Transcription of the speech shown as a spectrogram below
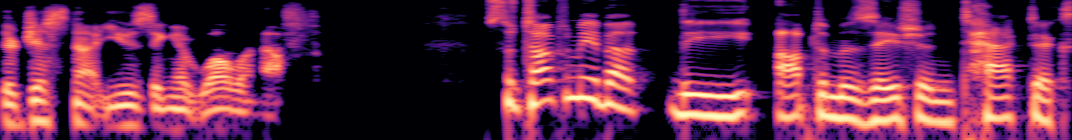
They're just not using it well enough. So, talk to me about the optimization tactics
